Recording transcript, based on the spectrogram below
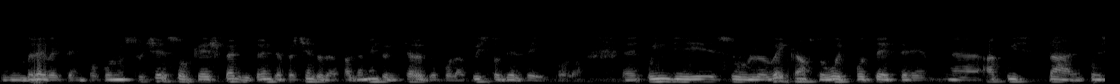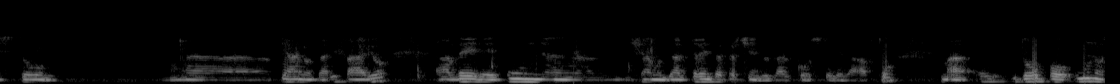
in breve tempo con un successo cashback di 30% del pagamento iniziale dopo l'acquisto del veicolo. Eh, quindi sul Wake Auto voi potete eh, acquistare questo uh, piano tariffario, avere un, uh, diciamo, dal 30% dal costo dell'auto, ma uh, dopo uno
